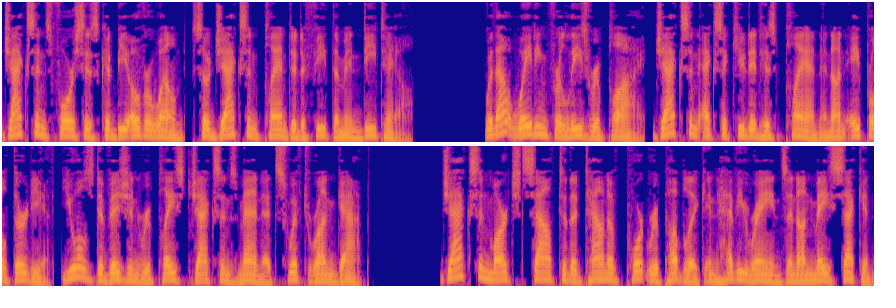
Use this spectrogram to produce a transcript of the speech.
Jackson's forces could be overwhelmed, so Jackson planned to defeat them in detail. Without waiting for Lee's reply, Jackson executed his plan and on April 30, Ewell's division replaced Jackson's men at Swift Run Gap. Jackson marched south to the town of Port Republic in heavy rains and on May 2,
